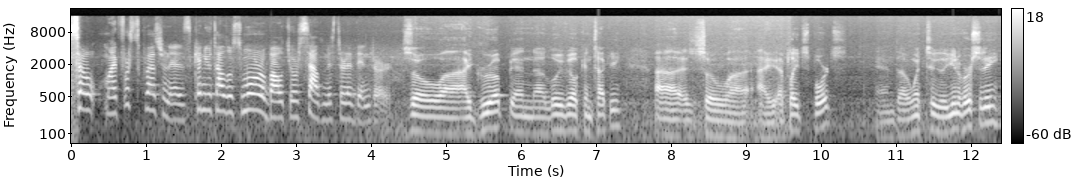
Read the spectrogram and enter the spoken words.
So my first question is, can you tell us more about yourself, Mr. Edinger? So uh, I grew up in uh, Louisville, Kentucky. Uh, so uh, I, I, played sports and uh, went to the university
